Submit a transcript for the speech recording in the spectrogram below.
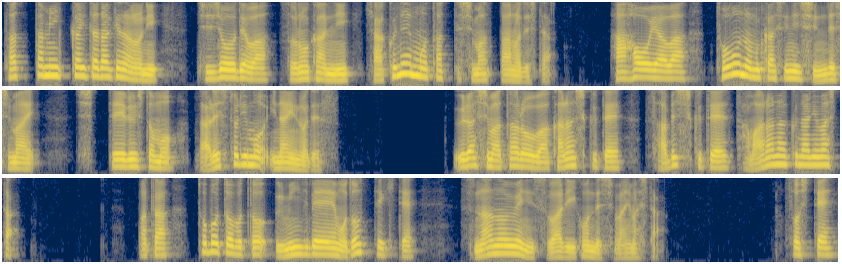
たった3日いただけなのに、地上ではその間に100年も経ってしまったのでした。母親は遠の昔に死んでしまい、知っている人も誰一人もいないのです。浦島太郎は悲しくて寂しくてたまらなくなりました。また、とぼとぼと海辺へ戻ってきて、砂の上に座り込んでしまいました。そして、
